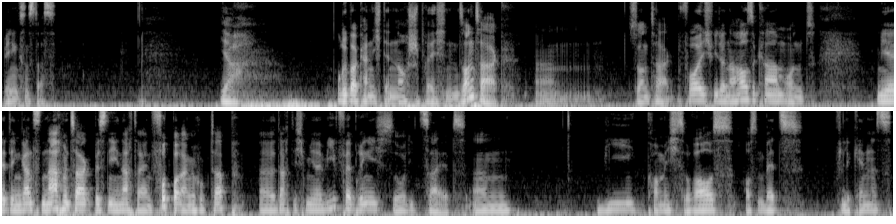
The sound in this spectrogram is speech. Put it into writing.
Wenigstens das. Ja. Worüber kann ich denn noch sprechen? Sonntag ähm, Sonntag, bevor ich wieder nach Hause kam und mir den ganzen Nachmittag bis in die Nacht rein Football angeguckt habe, äh, dachte ich mir, wie verbringe ich so die Zeit? Ähm, wie komme ich so raus aus dem Bett? Viele kennen es.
